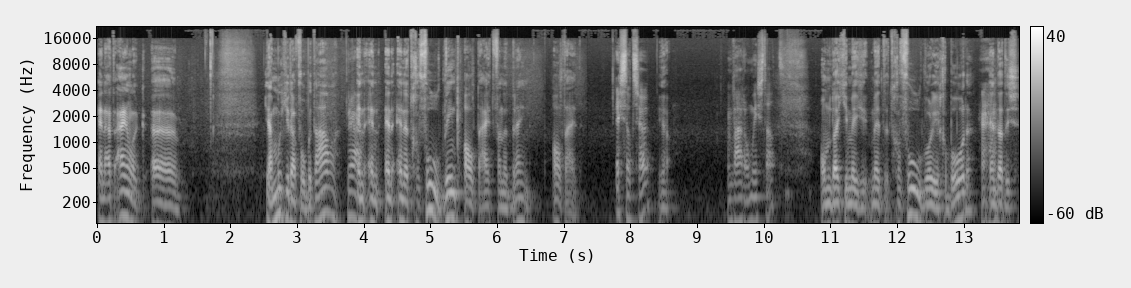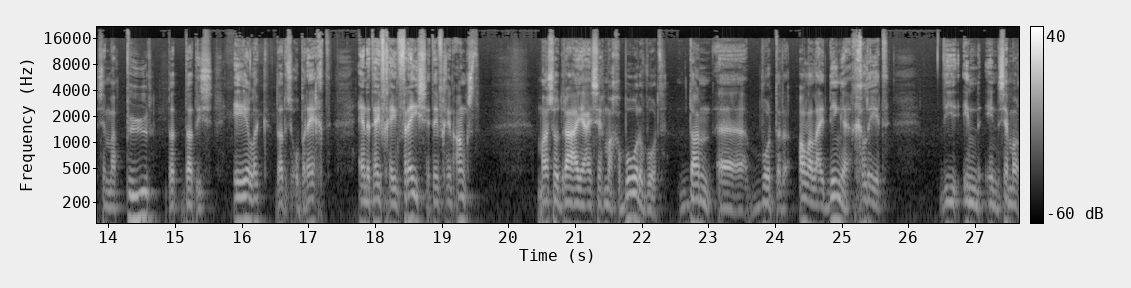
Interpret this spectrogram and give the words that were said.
En uiteindelijk eh, ja, moet je daarvoor betalen. Ja. En, en, en, en het gevoel wint altijd van het brein. Altijd. Is dat zo? Ja. En waarom is dat? Omdat je met, met het gevoel word je geboren. Aha. En dat is zeg maar puur. Dat, dat is eerlijk. Dat is oprecht. En het heeft geen vrees. Het heeft geen angst. Maar zodra jij zeg maar geboren wordt. Dan eh wordt er allerlei dingen geleerd. Die in, in zeg maar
